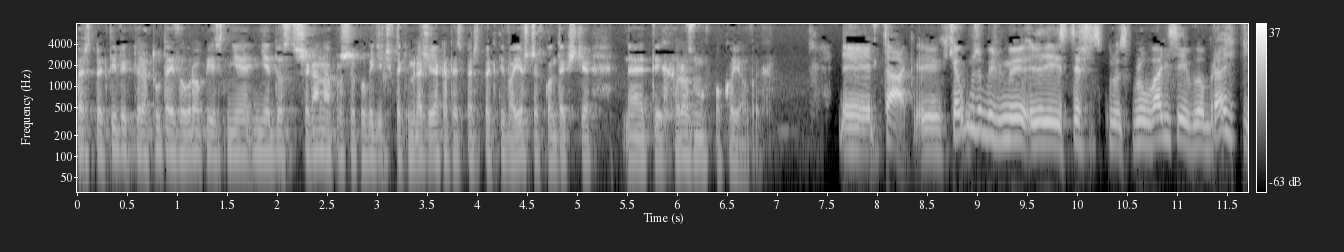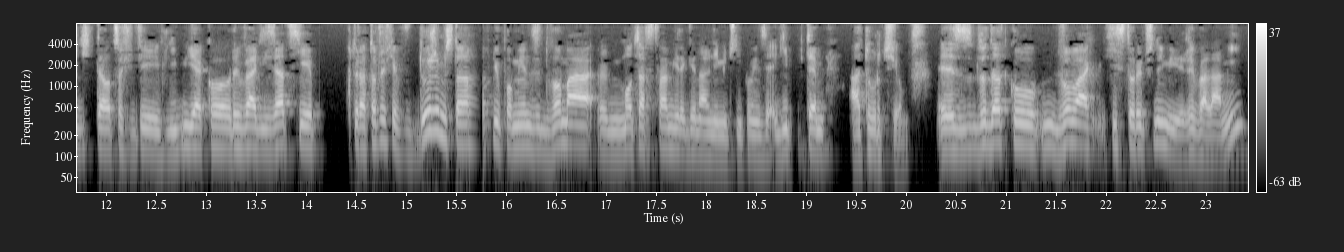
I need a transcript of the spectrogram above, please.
perspektywie, która tutaj w Europie jest nie, niedostrzegana. Proszę powiedzieć w takim razie, jaka to jest perspektywa jeszcze w kontekście e, tych rozmów pokojowych. E, tak, chciałbym, żebyśmy też spróbowali sobie wyobrazić to, co się dzieje w Libii, jako rywalizację która toczy się w dużym stopniu pomiędzy dwoma mocarstwami regionalnymi, czyli pomiędzy Egiptem a Turcją. W dodatku dwoma historycznymi rywalami,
